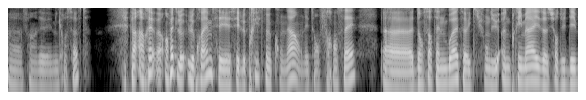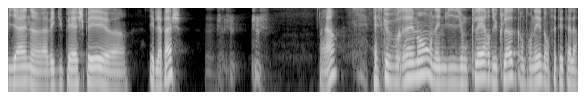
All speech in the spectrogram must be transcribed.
euh, enfin, de Microsoft. Enfin, après, en fait, le, le problème, c'est le prisme qu'on a en étant français. Euh, dans certaines boîtes euh, qui font du on-premise sur du Debian euh, avec du PHP et de l'Apache. Voilà. Est-ce que vraiment on a une vision claire du cloud quand on est dans cet état-là?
